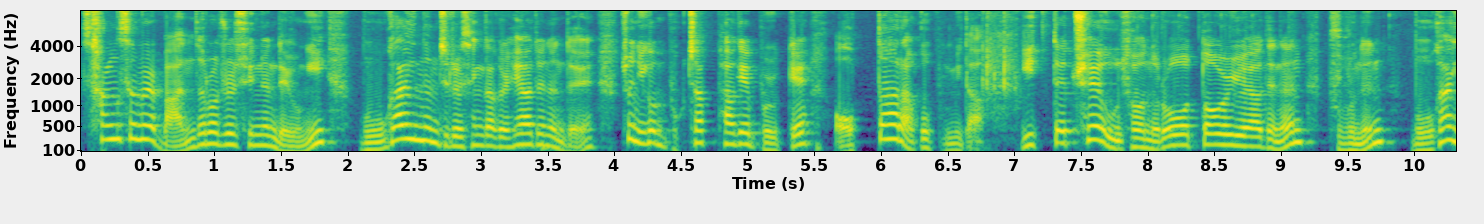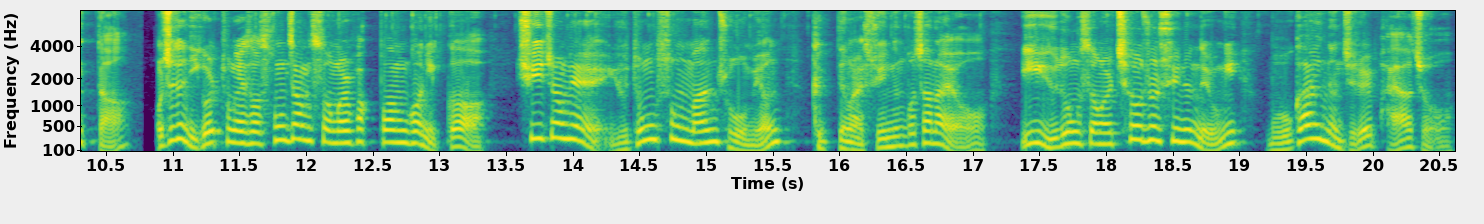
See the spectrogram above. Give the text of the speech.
상승을 만들어 줄 수 있는 내용이 뭐가 있는지를 생각을 해야 되는데 전 이건 복잡하게 볼 게 없다라고 봅니다. 이때 최우선으로 떠올려야 되는 부분은 뭐가 있다? 어쨌든 이걸 통해서 성장성을 확보한 거니까 시장의 유동성만 좋으면 급등할 수 있는 거잖아요. 이 유동성을 채워줄 수 있는 내용이 뭐가 있는지를 봐야죠.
